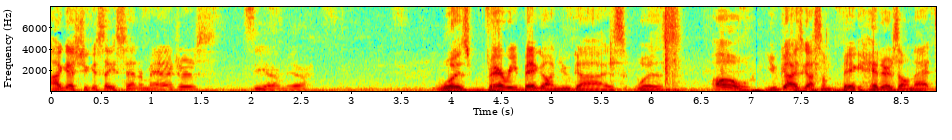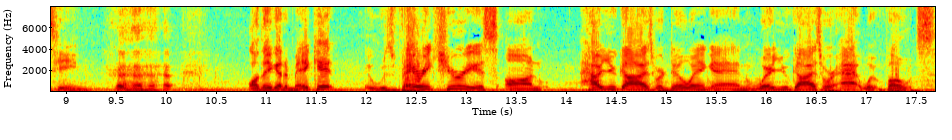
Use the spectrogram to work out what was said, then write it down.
I guess you could say center managers CM, yeah. was very big on you guys. Was oh, you guys got some big hitters on that team. Are they gonna make it? It was very curious on how you guys were doing and where you guys were at with votes.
